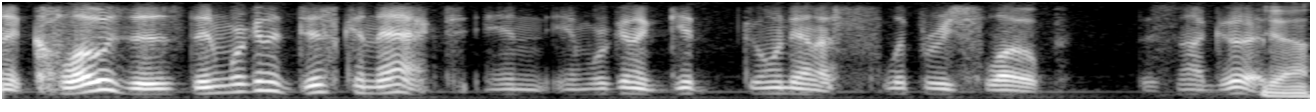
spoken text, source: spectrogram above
it closes, then we're going to disconnect and, and we're going to get going down a slippery slope that's not good. Yeah.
